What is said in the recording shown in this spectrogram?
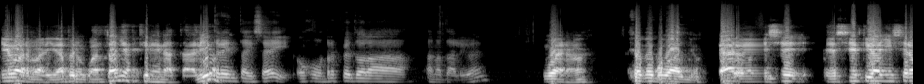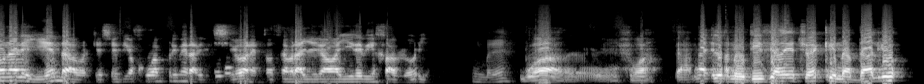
Qué barbaridad, pero ¿cuántos años tiene Natalio? 36. Ojo, un respeto a, la, a Natalio, ¿eh? Bueno, tu año. claro, ese, ese tío allí será una leyenda, porque ese tío juega en primera división, entonces habrá llegado allí de vieja gloria. Hombre, Buah, buah. La noticia, de hecho, es que Natalio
